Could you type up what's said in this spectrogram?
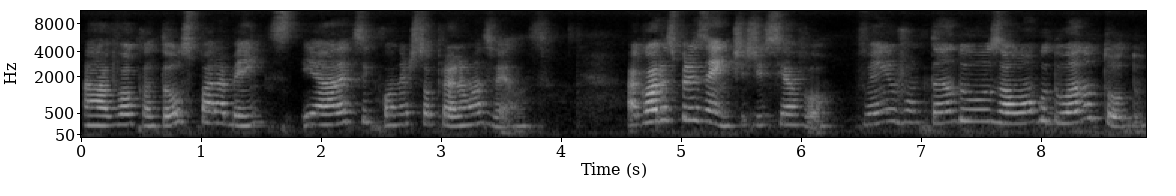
A avó cantou os parabéns e Alex e Connor sopraram as velas. Agora os presentes, disse a avó. Venho juntando-os ao longo do ano todo.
